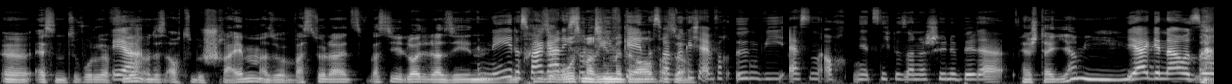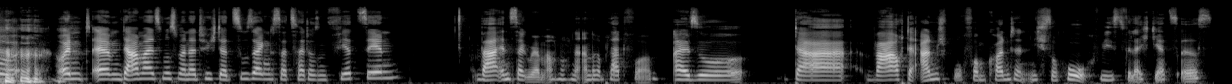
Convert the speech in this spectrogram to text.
Äh, Essen zu fotografieren ja. und das auch zu beschreiben, also was du da jetzt, was die Leute da sehen. Nee, das war gar nicht Rosmarin so tiefgehend, das war Achso. wirklich einfach irgendwie Essen, auch jetzt nicht besonders schöne Bilder. Hashtag Yummy. Ja, genau so. und ähm, damals muss man natürlich dazu sagen, das war 2014, war Instagram auch noch eine andere Plattform. Also da war auch der Anspruch vom Content nicht so hoch, wie es vielleicht jetzt ist.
